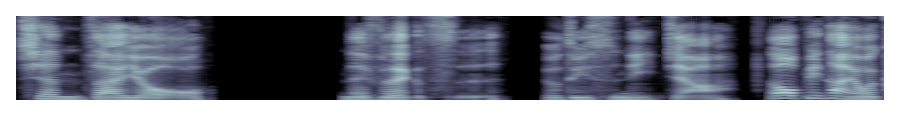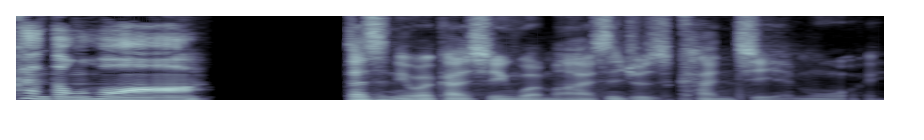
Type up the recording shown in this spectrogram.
现在有 Netflix，有迪士尼家，然后我平常也会看动画啊。但是你会看新闻吗？还是就是看节目而已？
